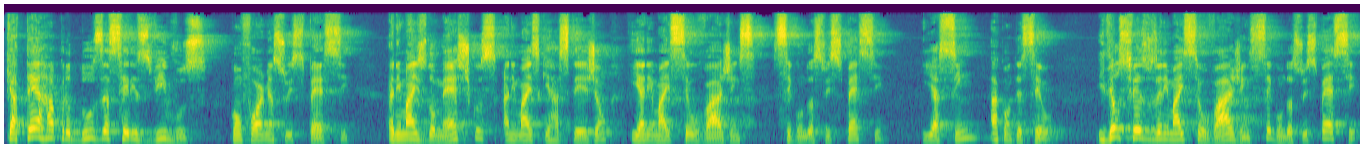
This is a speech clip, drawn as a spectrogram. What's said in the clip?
Que a terra produza seres vivos conforme a sua espécie, animais domésticos, animais que rastejam e animais selvagens segundo a sua espécie. E assim aconteceu. E Deus fez os animais selvagens segundo a sua espécie,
